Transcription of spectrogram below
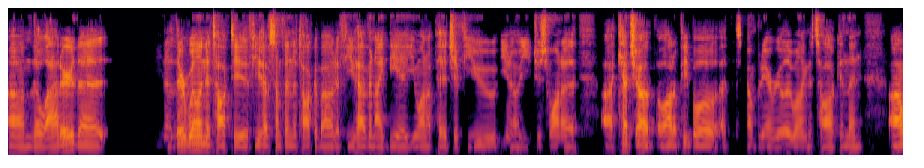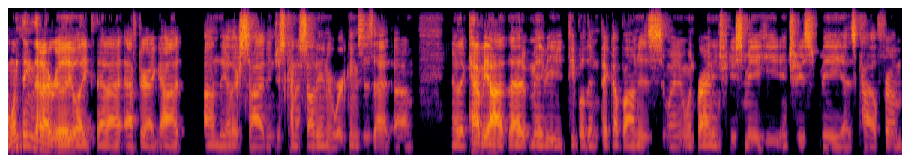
um, the ladder that you know they're willing to talk to you if you have something to talk about if you have an idea you want to pitch if you you know you just want to uh, catch up a lot of people at this company are really willing to talk and then uh, one thing that i really like that I, after i got on the other side and just kind of saw the inner workings is that um, you know the caveat that maybe people didn't pick up on is when, when brian introduced me he introduced me as kyle from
